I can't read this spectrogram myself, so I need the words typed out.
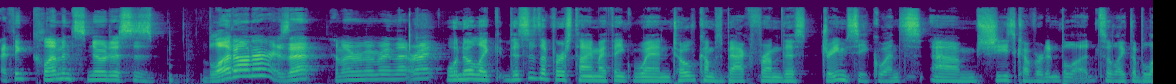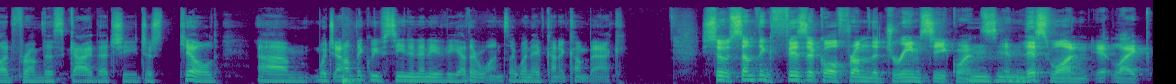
I think Clemens notices blood on her. Is that Am I remembering that right? Well, no, like this is the first time I think when Tove comes back from this dream sequence, um, she's covered in blood. So like the blood from this guy that she just killed, um, which I don't think we've seen in any of the other ones, like when they've kind of come back. So something physical from the dream sequence. Mm-hmm. In this one, it like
